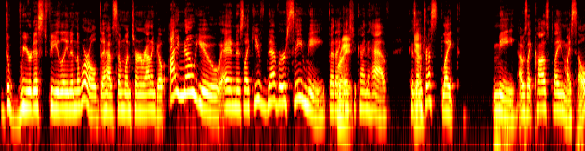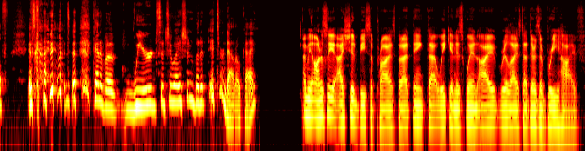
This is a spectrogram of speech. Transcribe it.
the weirdest feeling in the world to have someone turn around and go, I know you. And it's like, you've never seen me, but I Right. guess you kind of have. Cause Yeah. I'm dressed like me. I was like cosplaying myself. It was kind of a, kind of a weird situation, but it, it turned out okay. I mean, honestly, I should be surprised, but I think that weekend is when I realized that there's a Bree hive.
